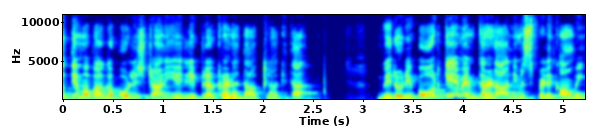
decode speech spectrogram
ಉದ್ಯಮ ಭಾಗ ಪೊಲೀಸ್ ಠಾಣೆಯಲ್ಲಿ ಪ್ರಕರಣ ದಾಖಲಾಗಿದೆ. Bureau report KMM Kannada, news Belagavi.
